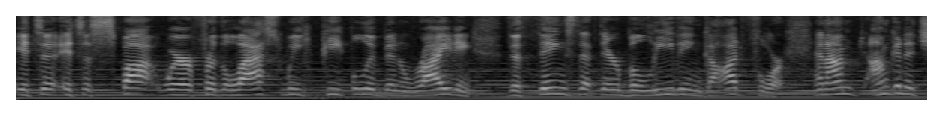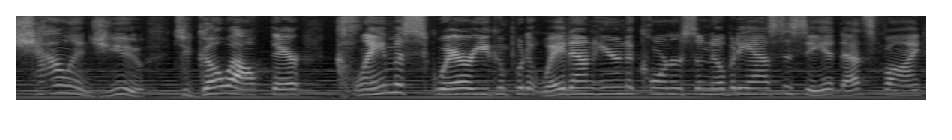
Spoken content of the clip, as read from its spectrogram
It's a, it's a spot where for the last week people have been writing the things that they're believing God for. And I'm, I'm going to challenge you to go out there, claim a square. You can put it way down here in the corner so nobody has to see it. That's fine.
